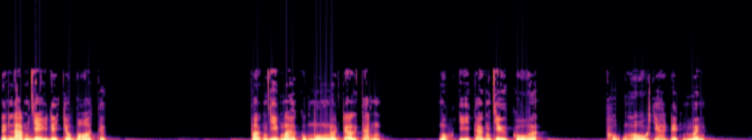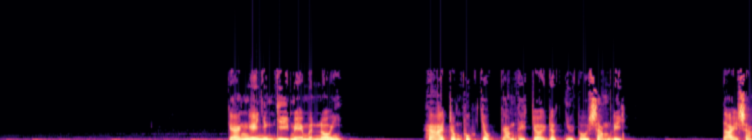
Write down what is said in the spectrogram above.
Nên làm vậy để cho bỏ tức. Phần vì má cũng muốn nó trở thành Một vị thần dữ của Phụ hộ gia đình mình. Càng nghe những gì mẹ mình nói, Hạ trong phút chốc cảm thấy trời đất như tối sầm đi. Tại sao?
